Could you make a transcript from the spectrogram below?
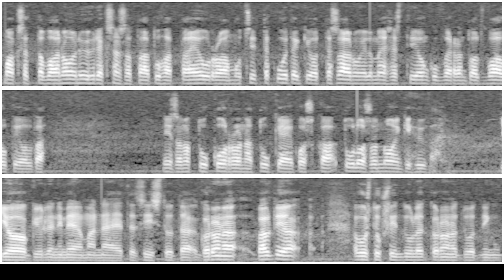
maksettavaa noin 900 000 euroa, mutta sitten kuitenkin olette saanut ilmeisesti jonkun verran tuolta valtiolta niin sanottua koronatukea, koska tulos on noinkin hyvä. Joo, kyllä nimenomaan näin. Että siis tuota, korona, valtioavustuksiin tulleet koronatuot niin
